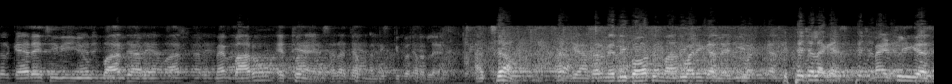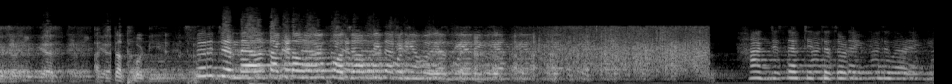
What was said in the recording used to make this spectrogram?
ਸਰ ਕਹਿ ਰਹੇ ਸੀ ਵੀ ਯੂਥ ਬਾਹਰ ਜਾ ਰਹੇ ਆ। ਮੈਂ ਬਾਹਰੋਂ ਇੱਥੇ ਆਇਆ ਸਰ ਅੱਜ ਆਪਣਾ ਨਿਯੁਕਤੀ ਪੱਤਰ ਲੈਣ। ਅੱਛਾ। ਹਾਂਜੀ ਹਾਂ ਸਰ ਮੇਰੇ ਲਈ ਬਹੁਤ ਹੀ ਮਾਣ ਵਾਲੀ ਗੱਲ ਹੈ ਜੀ। ਕਿੱਥੇ ਚਲਾ ਗਿਆ? ਸੀ ਮੈਂ ਇਟਲੀ ਗਿਆ ਸੀ ਸਰ। ਅੱਜ ਤਾਂ ਤੁਹਾਡੀ ਹੈ। ਫਿਰ ਜਰਨੈਲ ਤਕੜਾ ਹੋਵੇ ਫੌਜਾਂ ਵੀ ਤਕੜੀਆਂ ਹੋ ਜਾਂਦੀਆਂ ਨੇਗੀਆਂ। ਹਾਂਜੀ ਸਰ ਜਿੱਥੇ ਤੁਹਾਡੀ ਭੂਆ ਆਏਗੀ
